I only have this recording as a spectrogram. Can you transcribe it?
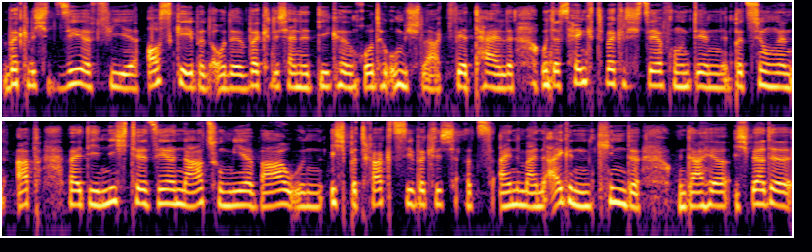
wirklich sehr viel ausgeben oder wirklich einen dicken roten Umschlag verteilen. Und das hängt wirklich sehr von den Beziehungen ab weil die Nichte sehr nah zu mir war und ich betrachte sie wirklich als eine meiner eigenen Kinder und daher ich werde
